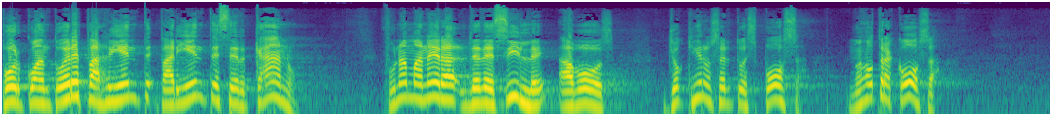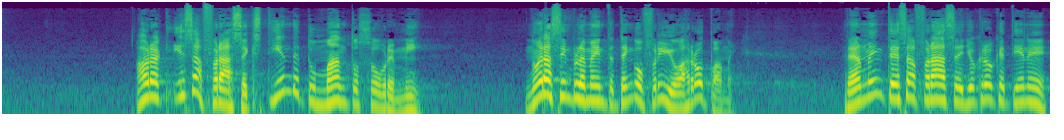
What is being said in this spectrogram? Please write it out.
por cuanto eres pariente, pariente cercano. Fue una manera de decirle a vos, yo quiero ser tu esposa, no es otra cosa. Ahora, esa frase, extiende tu manto sobre mí, no era simplemente, tengo frío, arrópame. Realmente esa frase yo creo que tiene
